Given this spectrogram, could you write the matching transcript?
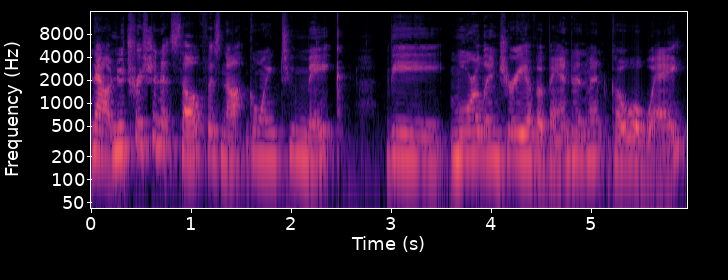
now, nutrition itself is not going to make the moral injury of abandonment go away.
